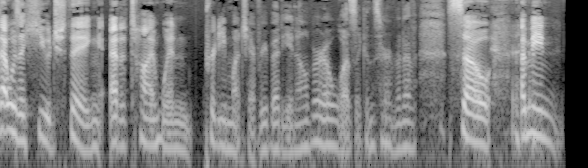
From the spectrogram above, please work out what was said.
That was a huge thing at a time when pretty much everybody in Alberta was a conservative. So, I mean,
